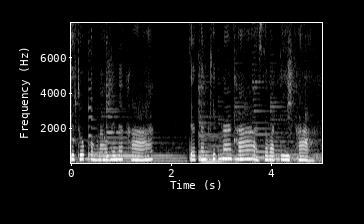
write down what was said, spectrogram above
YouTube ของเราด้วยนะคะ เจอกันคลิปหน้าค่ะ สวัสดีค่ะ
